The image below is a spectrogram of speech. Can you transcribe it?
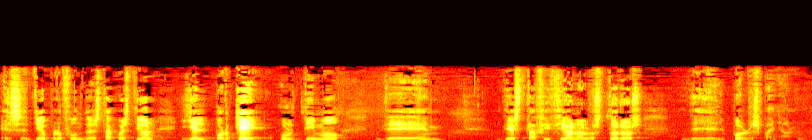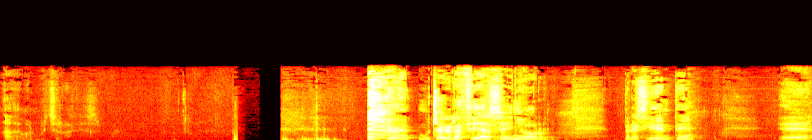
el sentido profundo de esta cuestión y el porqué último de, de esta afición a los toros del pueblo español. Nada más, muchas gracias. Muchas gracias, señor presidente. Eh,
